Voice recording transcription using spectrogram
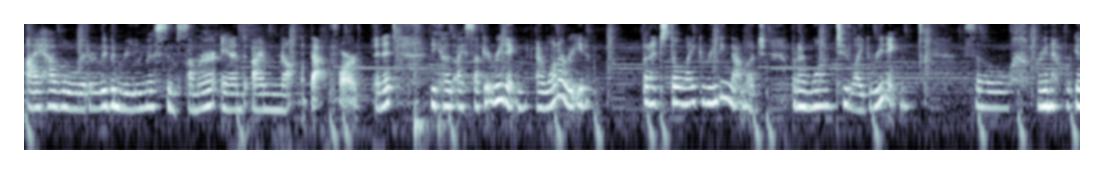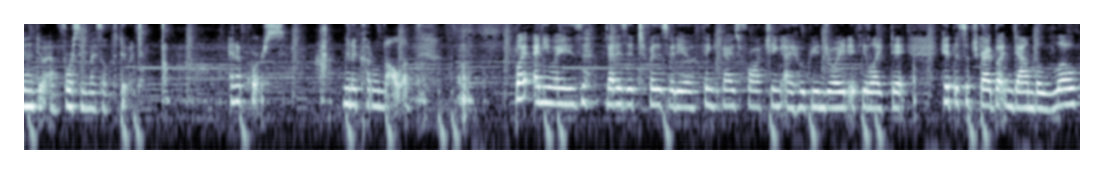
I have literally been reading this since summer and I'm not that far in it because I suck at reading. I want to read, but I just don't like reading that much, but I want to like reading. So we're gonna, we're gonna do it. I'm forcing myself to do it. And of course, I'm gonna cuddle Nala. But anyways, that is it for this video. Thank you guys for watching. I hope you enjoyed. If you liked it, hit the subscribe button down below.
